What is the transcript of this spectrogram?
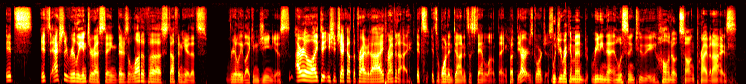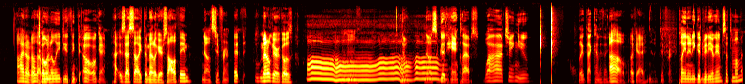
it's it's actually really interesting. There's a lot of uh, stuff in here that's really like ingenious. I really liked it. You should check out the Private Eye. Private Eye. It's it's one and done. It's a standalone thing, but the art is gorgeous. Would you recommend reading that and listening to the Hall Oates song "Private Eyes"? I don't know that one. Tonally, do you think? That, oh, okay. How- Is that like the Metal Gear Solid theme? No, it's different. It, Metal Gear goes. Ah. No, no, it's a good hand claps. Watching you, like that kind of thing. Oh, okay. no, different. Playing any good video games at the moment?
